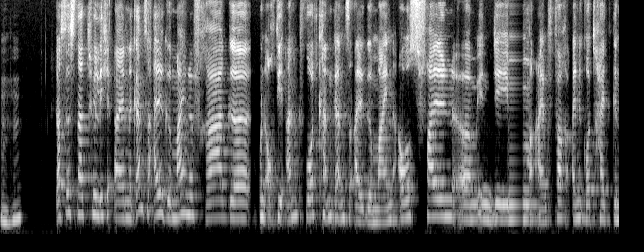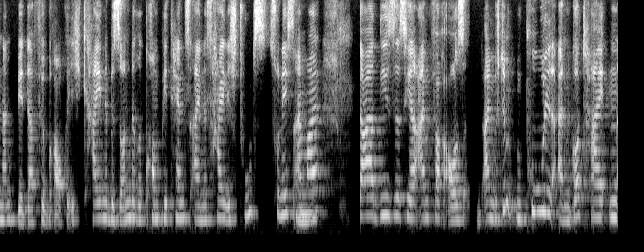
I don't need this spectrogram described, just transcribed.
Mhm. Das ist natürlich eine ganz allgemeine Frage und auch die Antwort kann ganz allgemein ausfallen, ähm, indem einfach eine Gottheit genannt wird. Dafür brauche ich keine besondere Kompetenz eines Heiligtums zunächst mhm. Da dieses ja einfach aus einem bestimmten Pool an Gottheiten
